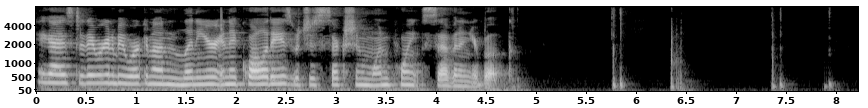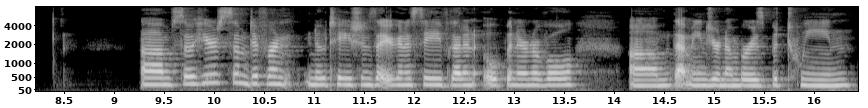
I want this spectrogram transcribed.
Hey guys, today we're going to be working on linear inequalities, which is section 1.7 in your book. Um, so here's some different notations that you're going to see. You've got an open interval. Um, that means your number is between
